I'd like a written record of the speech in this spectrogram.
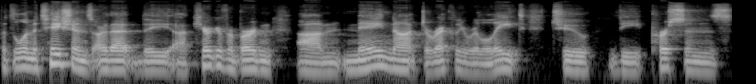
but the limitations are that the uh, caregiver burden um, may not directly relate to the person's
